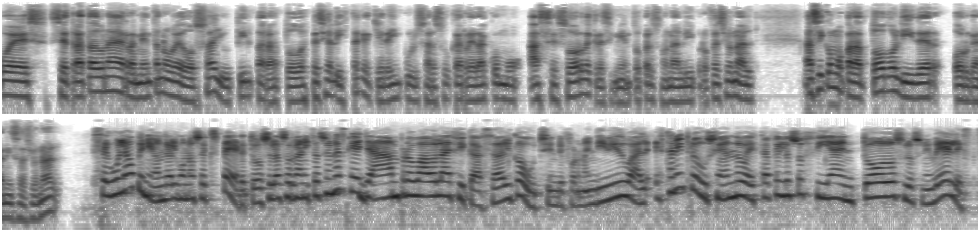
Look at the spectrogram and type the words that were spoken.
Pues se trata de una herramienta novedosa y útil para todo especialista que quiere impulsar su carrera como asesor de crecimiento personal y profesional, así como para todo líder organizacional según la opinión de algunos expertos, las organizaciones que ya han probado la eficacia del coaching de forma individual están introduciendo esta filosofía en todos los niveles,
